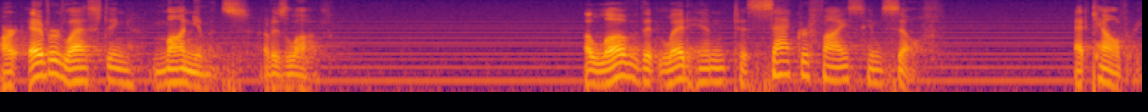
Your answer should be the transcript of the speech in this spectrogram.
are everlasting monuments of his love. A love that led him to sacrifice himself at Calvary.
